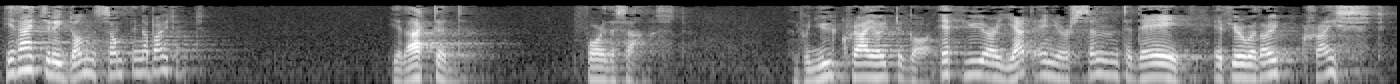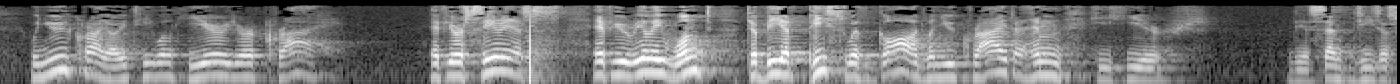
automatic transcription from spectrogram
He had actually done something about it. He had acted for the psalmist. And when you cry out to God, if you are yet in your sin today, if you're without Christ, when you cry out, He will hear your cry. If you're serious, if you really want to be at peace with God, when you cry to Him, He hears. Has sent Jesus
